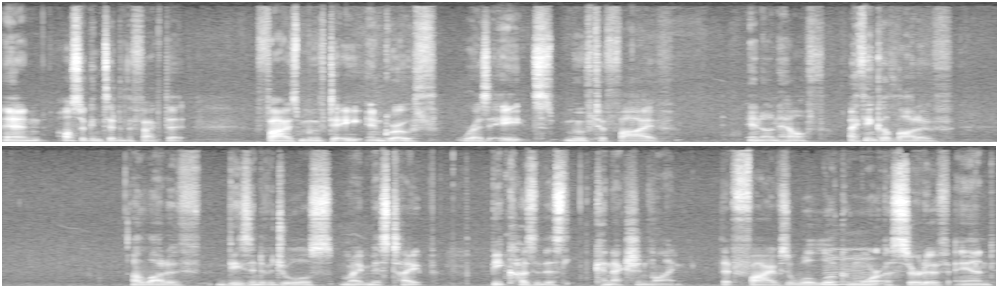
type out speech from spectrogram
And also consider the fact that fives move to eight in growth, whereas eights move to five in unhealth. I think a lot of a lot of these individuals might mistype because of this connection line that fives will look Mm. more assertive and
